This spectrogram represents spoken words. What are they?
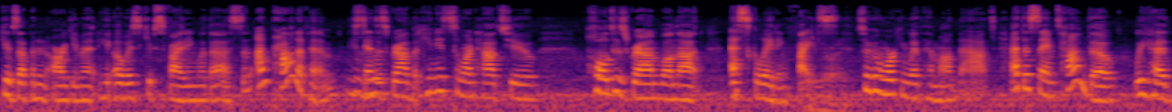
gives up in an argument. He always keeps fighting with us. And I'm proud of him. He stands mm-hmm. his ground, but he needs to learn how to hold his ground while not escalating fights. Right. So we've been working with him on that. At the same time, though, we had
